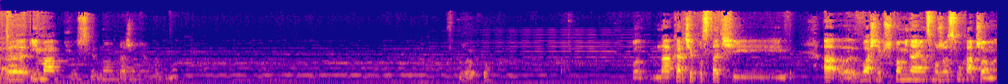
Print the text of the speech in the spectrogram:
E, I ma plus jedno obrażenie ogólne. w porządku. Bo na karcie postaci... A, właśnie, przypominając może słuchaczom, e,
